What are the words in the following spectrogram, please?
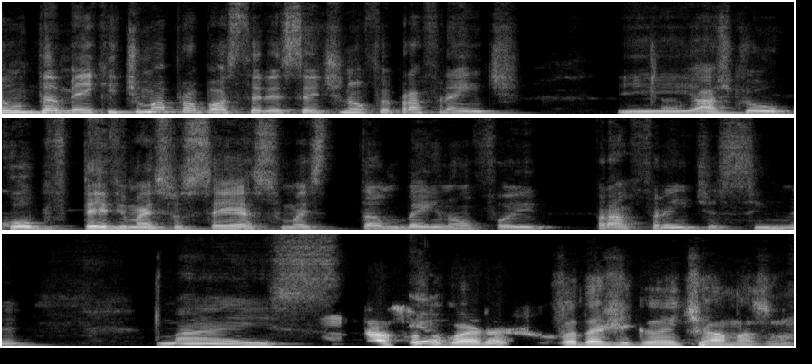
um também que tinha uma proposta interessante e não foi para frente. E tá. acho que o Kobo teve mais sucesso, mas também não foi para frente assim, né? Mas. Tá sob o guarda-chuva da gigante Amazon.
